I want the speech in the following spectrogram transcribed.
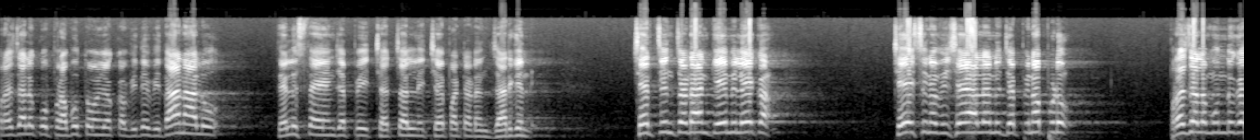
ప్రజలకు ప్రభుత్వం యొక్క విధి విధానాలు తెలుస్తాయని చెప్పి చర్చల్ని చేపట్టడం జరిగింది. చర్చించడానికి ఏమి లేక చేసిన విషయాలను చెప్పినప్పుడు ప్రజల ముందుగా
